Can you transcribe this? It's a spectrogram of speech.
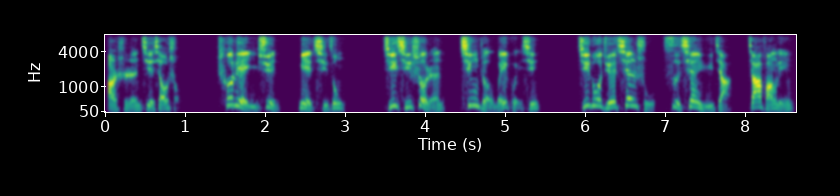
二十人皆枭首，车裂以训灭其宗。及其舍人轻者为鬼心，及多绝千属四千余家，家房陵。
